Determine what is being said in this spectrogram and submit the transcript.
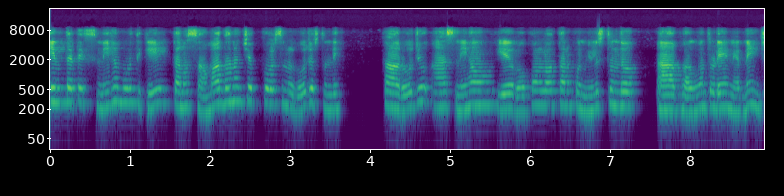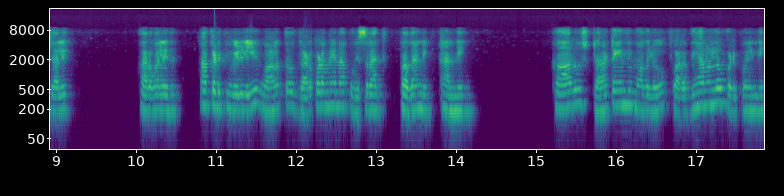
ఇంతటి స్నేహమూర్తికి తను సమాధానం చెప్పుకోవాల్సిన రోజు వస్తుంది. ఆ రోజు ఆ స్నేహం ఏ రూపంలో తనకు నిలుస్తుందో ఆ భగవంతుడే నిర్ణయించాలి. పర్వాలేదు అక్కడికి వెళ్ళి వాళ్ళతో గడపడమే నాకు విశ్రాంతి. పదండి అంది. కారు స్టార్ట్ అయింది మొదలు పరధ్యానంలో పడిపోయింది.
